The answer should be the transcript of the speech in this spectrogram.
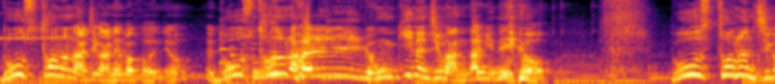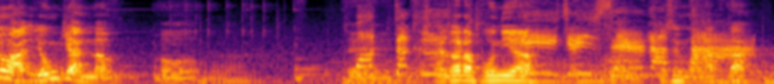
노스턴은 아직 안 해봤거든요. 노스턴을 할 용기는 지금 안 나긴 해요. 노스턴은 지금 아, 용기 안남어. 네, 잘 가라 보니야 고생 많았다.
